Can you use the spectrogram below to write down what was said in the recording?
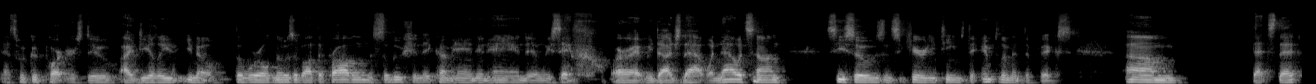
That's what good partners do. Ideally, you know, the world knows about the problem, the solution. They come hand in hand, and we say, "All right, we dodged that one." Now it's on CISOs and security teams to implement the fix. Um, that's that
